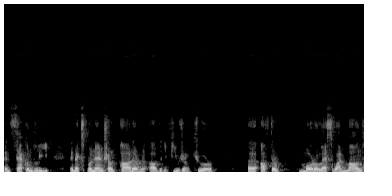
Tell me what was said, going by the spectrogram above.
and secondly, an exponential pattern of the diffusion curve. Uh, after more or less one month,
